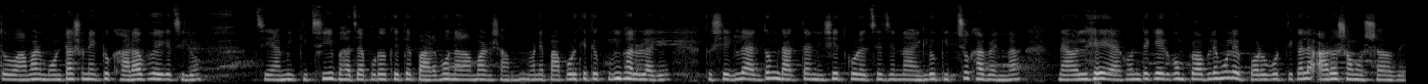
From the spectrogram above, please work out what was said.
তো আমার মনটা শুনে একটু খারাপ হয়ে গেছিল। যে আমি কিছুই ভাজা পোড়া খেতে পারব না, আমার মানে পাঁপড় খেতে খুবই ভালো লাগে। তো সেগুলো একদম ডাক্তার নিষেধ করেছে যে, না, এগুলো কিচ্ছু খাবেন না। নাহলে এখন থেকে এরকম প্রবলেম হলে পরবর্তীকালে আরও সমস্যা হবে।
